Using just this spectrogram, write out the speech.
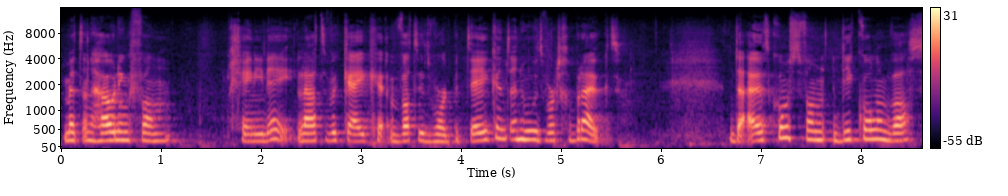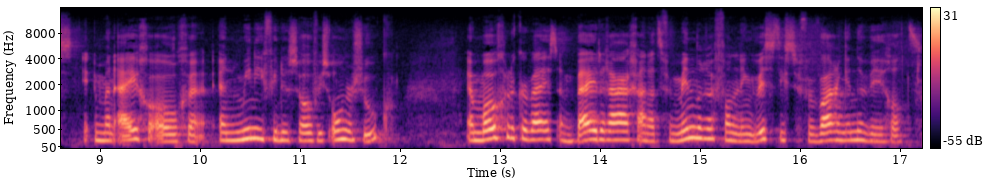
Met een houding van geen idee. Laten we kijken wat dit woord betekent en hoe het wordt gebruikt. De uitkomst van die column was, in mijn eigen ogen, een mini-filosofisch onderzoek en mogelijkerwijs een bijdrage aan het verminderen van linguïstische verwarring in de wereld.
